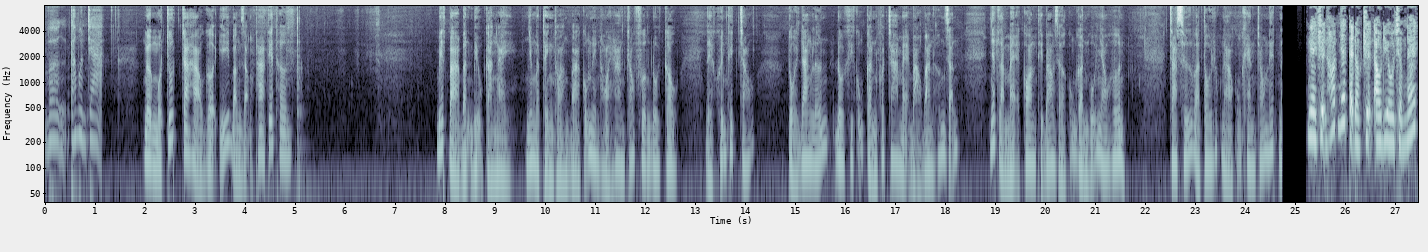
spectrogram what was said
Vâng, cảm ơn cha. Ngừng một chút, cha Hảo gợi ý bằng giọng tha thiết hơn. Biết bà bận bịu cả ngày, nhưng mà thỉnh thoảng bà cũng nên hỏi han cháu Phương đôi câu để khuyến khích cháu. Tuổi đang lớn, đôi khi cũng cần có cha mẹ bảo ban hướng dẫn. Nhất là mẹ con thì bao giờ cũng gần gũi nhau hơn. Cha xứ và tôi lúc nào cũng khen cháu nết na. Nghe chuyện hot nhất tại đọc truyện audio.net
